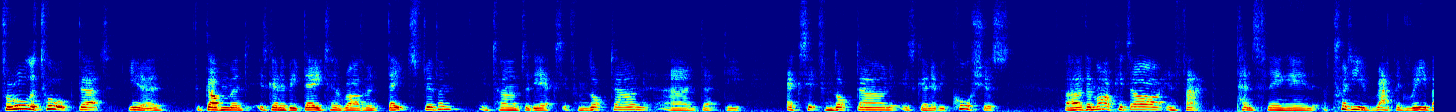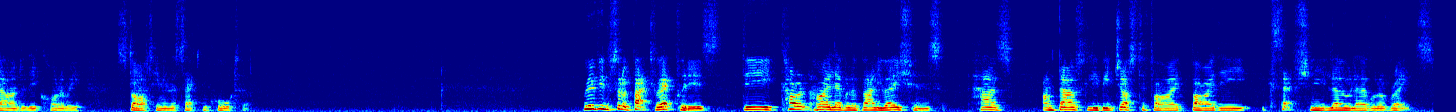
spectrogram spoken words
For all the talk that, you know, the government is going to be data rather than dates driven in terms of the exit from lockdown and that the exit from lockdown is going to be cautious, uh, the markets are in fact penciling in a pretty rapid rebound of the economy starting in the second quarter. Moving sort of back to equities, the current high level of valuations has undoubtedly been justified by the exceptionally low level of rates.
